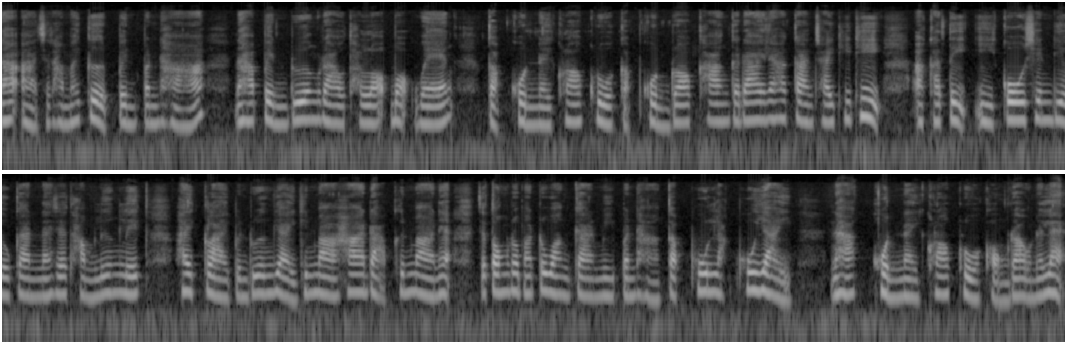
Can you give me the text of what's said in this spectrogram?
นะอาจจะทำให้เกิดเป็นปัญหานะคะเป็นเรื่องราวทะเลาะเบาแว้งกับคนในครอบครัวกับคนรอบข้างก็ได้นะคะการใช้ที่ที่อคติอีโก้เช่นเดียวกันนะจะทำเรื่องเล็ก ให้กลายเป็นเรื่องใหญ่ขึ้นมา 5 ดาบขึ้นมาเนี่ยจะต้องระมัดระวังการมีปัญหากับผู้หลักผู้ใหญ่นะคะคนในครอบครัวของเรานั่นแหละ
